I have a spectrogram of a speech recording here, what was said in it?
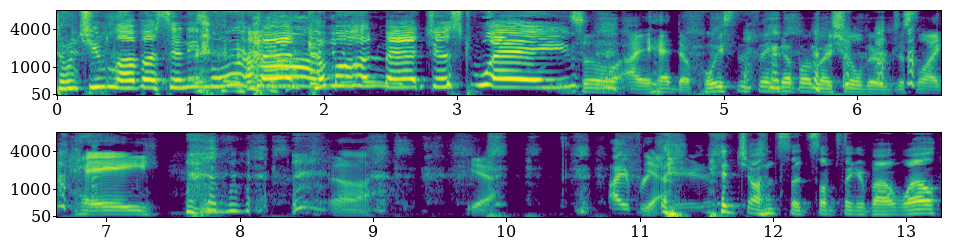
Don't you love us anymore, Matt? Come on, Matt, just wave." So I had to hoist the thing up on my shoulder, just like, hey. Uh, yeah. I appreciate it. Johnn said something about, "Well,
